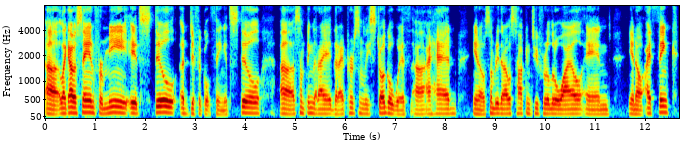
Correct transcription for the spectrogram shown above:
uh like i was saying for me it's still a difficult thing. It's still uh something that i that i personally struggle with. Uh i had you know somebody that i was talking to for a little while and you know i think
